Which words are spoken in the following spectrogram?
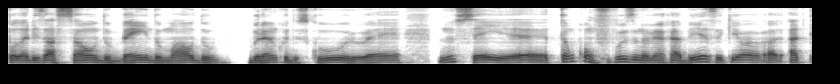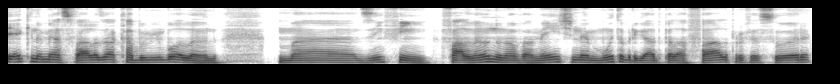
polarização do bem, do mal, do branco do escuro, é, não sei, é tão confuso na minha cabeça que eu, até aqui nas minhas falas eu acabo me embolando. Mas, enfim, falando novamente, né, muito obrigado pela fala, professora.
